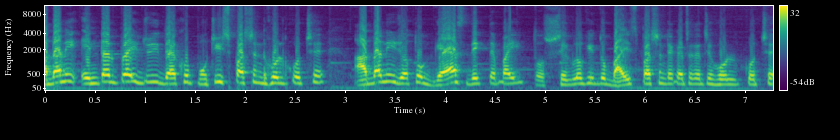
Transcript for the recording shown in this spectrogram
আদানি এন্টারপ্রাইজ যদি দেখো পঁচিশ পার্সেন্ট হোল্ড করছে, আদানি যত গ্যাস দেখতে পাই, তো সেগুলো কিন্তু বাইশ পার্সেন্টের কাছাকাছি হোল্ড করছে।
